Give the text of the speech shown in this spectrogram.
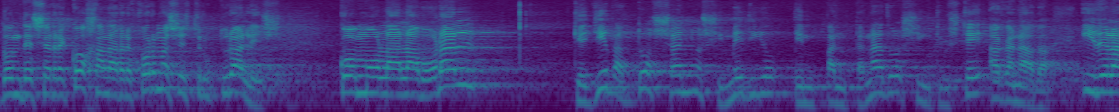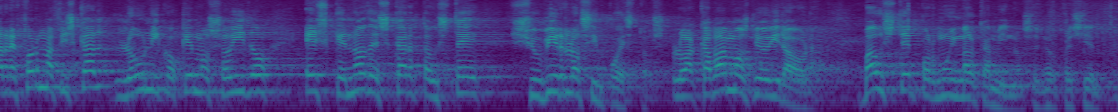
donde se recojan las reformas estructurales como la laboral que lleva dos años y medio empantanado sin que usted haga nada. Y de la reforma fiscal lo único que hemos oído es que no descarta usted subir los impuestos. Lo acabamos de oír ahora. Va usted por muy mal camino, señor presidente.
